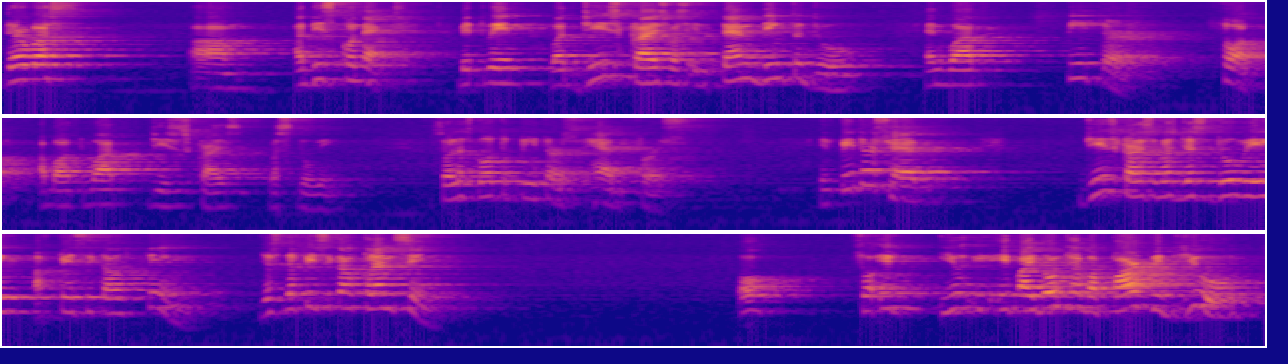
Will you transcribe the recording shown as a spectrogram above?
There was um, a disconnect between what Jesus Christ was intending to do and what Peter thought about what Jesus Christ was doing. So let's go to Peter's head first. In Peter's head, Jesus Christ was just doing a physical thing. Just the physical cleansing. Oh, so if you if I don't have a part with you,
